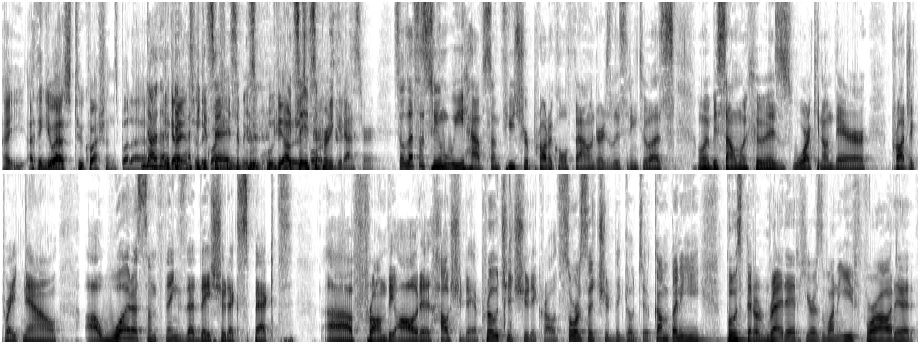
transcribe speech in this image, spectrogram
I, I think you asked two questions, but uh, no, I, think I, answered think the question. A, it's a, it's, who, who the it's, is it's for. a pretty good answer. So let's assume we have some future protocol founders listening to us, or maybe someone who is working on their project right now. Uh, what are some things that they should expect uh, from the audit? How should they approach it? Should they crowdsource it? Should they go to a company, post it on Reddit? Here's one ETH for audit.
